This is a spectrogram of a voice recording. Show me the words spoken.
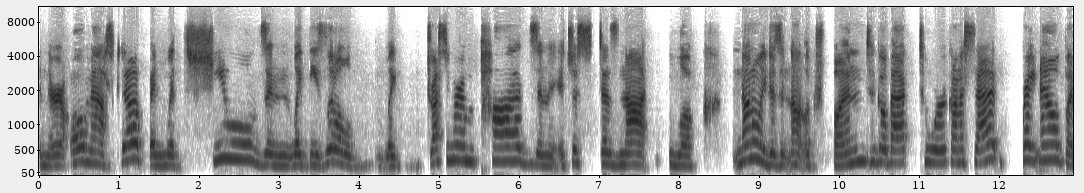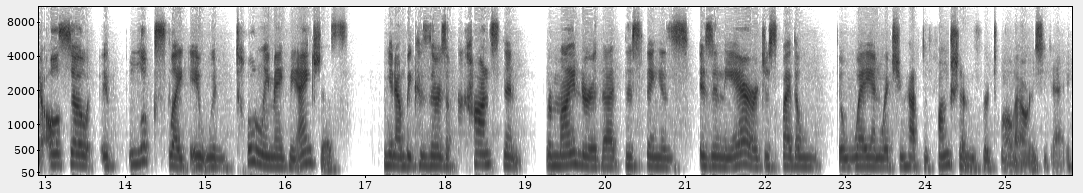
and they're all masked up and with shields and like these little like dressing room pods. And it just does not look, not only does it not look fun to go back to work on a set right now, but also it looks like it would totally make me anxious, you know, because there's a constant reminder that this thing is is in the air just by the the way in which you have to function for 12 hours a day.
